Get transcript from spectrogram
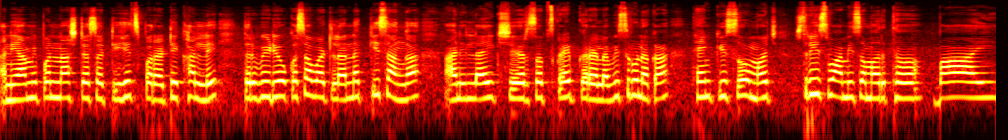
आणि आम्ही पण नाश्त्यासाठी हेच पराठे खाल्ले. तर व्हिडिओ कसा वाटला नक्की सांगा आणि लाईक शेअर सबस्क्राईब करायला विसरू नका. Thank you so much Shri Swami Samarth. Bye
